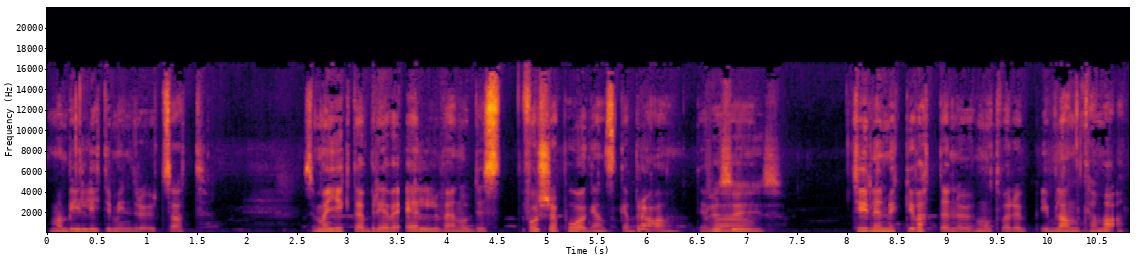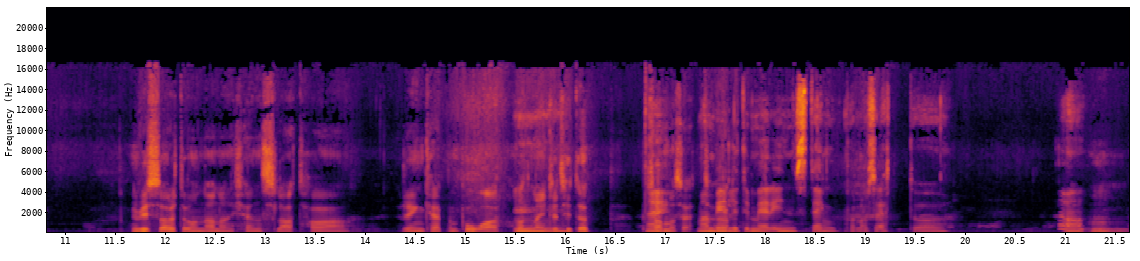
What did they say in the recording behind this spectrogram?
Man blir lite mindre utsatt. Så man gick där bredvid älven och det forsade på ganska bra. Det var Precis. Tydligen mycket vatten nu mot vad det ibland kan vara. Men visst sa du att det var en annan känsla att ha regncapen på? och Att man inte tittar upp på samma sätt? man blir Ja. lite mer instängd på något sätt. Och... Ja. Mm.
